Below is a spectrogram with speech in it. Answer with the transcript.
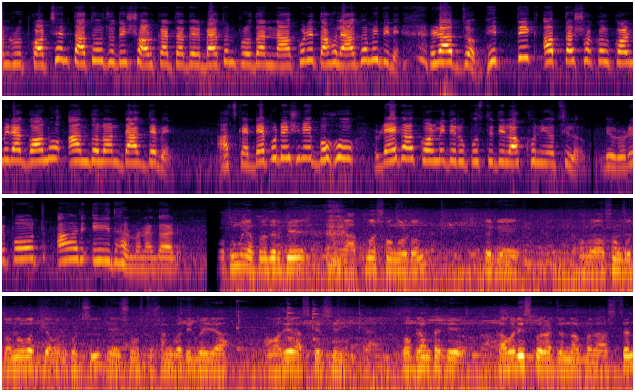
অনুরোধ করছেন। তাতেও যদি সরকার তাদের বেতন প্রদান না করে, তাহলে আগামী দিনে রাজ্য ভিত্তিক আত্মা সকল কর্মীরা গণ আন্দোলন ডাক দেবেন। আজকের ডেপুটেশনে বহু রেগা কর্মীদের উপস্থিতি লক্ষণীয় ছিল। ব্যুরো রিপোর্ট আর এই ধর্মনগর। প্রথমেই আপনাদেরকে আত্মা সংগঠন থেকে আমরা অসংখ্য ধন্যবাদ জ্ঞাপন করছি যে সমস্ত সাংবাদিক ভাইরা আমাদের আজকের সেই প্রোগ্রামটাকে কাভারেজ করার জন্য আপনারা আসছেন।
